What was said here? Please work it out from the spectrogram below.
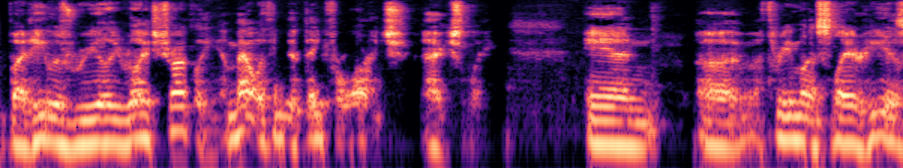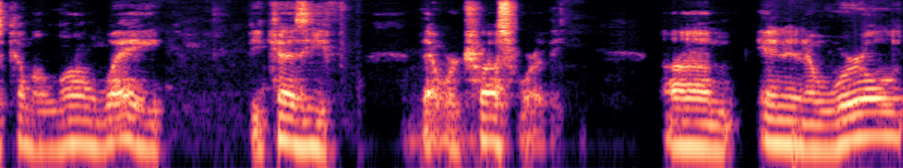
But he was really, really struggling. I met with him today for lunch, actually, and uh, three months later, he has come a long way because he that we're trustworthy. Um, and in a world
